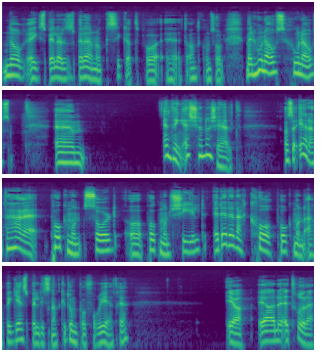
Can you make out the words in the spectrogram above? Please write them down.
når jeg spiller det, så spiller jeg nok sikkert på eh, et annet konsoll. Men who knows? Who knows? Eh, en ting, jeg skjønner ikke helt. Altså, Er dette her Pokémon Sword og Pokémon Shield Er det det der Core Pokémon RPG-spill de snakket om på forrige E3? Ja, ja jeg tror det.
